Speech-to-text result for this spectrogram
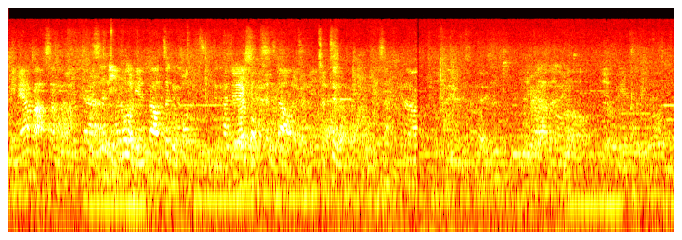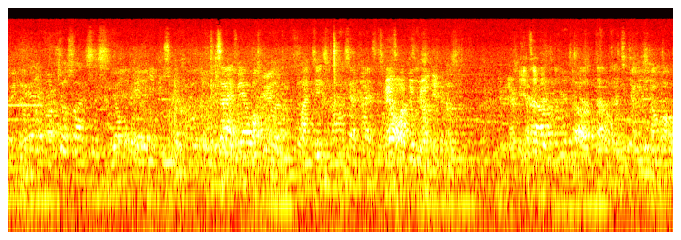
你没办法上网。可是你如果连到这个网址，它就会显示到就这个网页上。就算是使用 APP，在没有网络环境情况下，它也是没有网就不用点了。这个这个讲消话，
